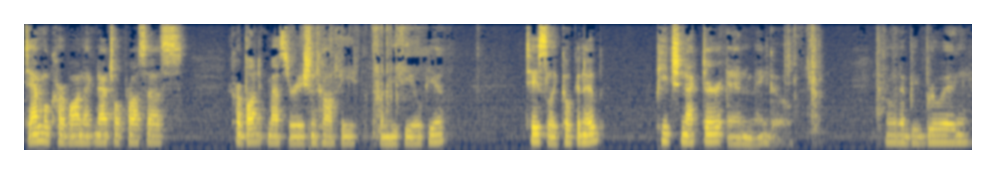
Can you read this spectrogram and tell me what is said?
Damo carbonic natural process carbonic maceration coffee from Ethiopia. Tastes like coconut, peach nectar, and mango. I'm gonna be brewing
